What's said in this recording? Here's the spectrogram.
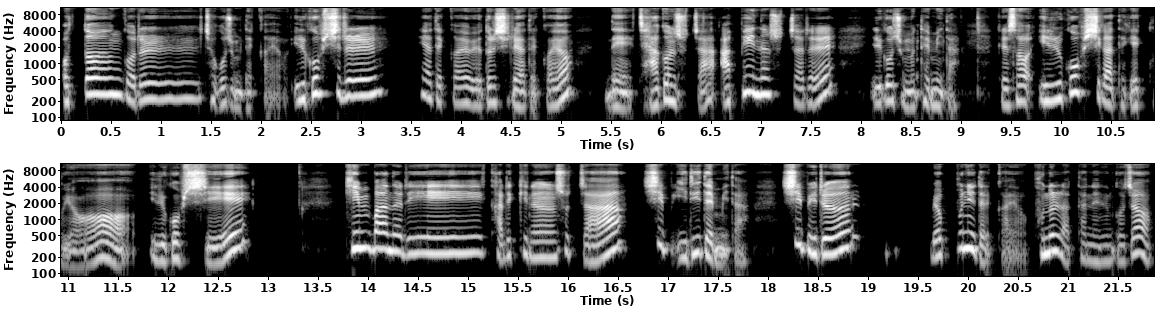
어떤 거를 적어주면 될까요? 7시를 해야 될까요? 8시를 해야 될까요? 네, 작은 숫자, 앞에 있는 숫자를 읽어주면 됩니다. 그래서 7시가 되겠고요. 7시. 긴 바늘이 가리키는 숫자 11이 됩니다. 11은 몇 분이 될까요? 분을 나타내는 거죠.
